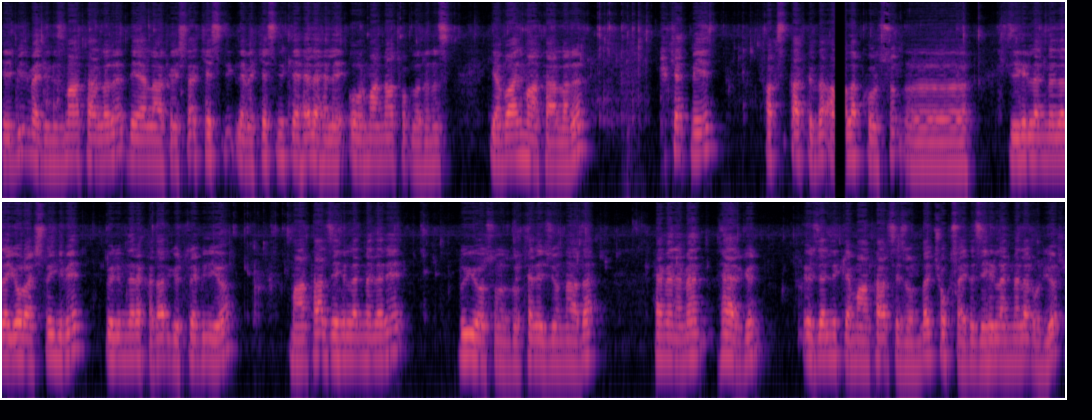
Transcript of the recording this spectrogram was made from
E, bilmediğiniz mantarları değerli arkadaşlar kesinlikle ve kesinlikle hele hele ormandan topladığınız yabani mantarları tüketmeyin. Aksi takdirde Allah korusun e, zehirlenmelere yol açtığı gibi ölümlere kadar götürebiliyor. Mantar zehirlenmeleri duyuyorsunuzdur televizyonlarda. Hemen hemen her gün özellikle mantar sezonunda çok sayıda zehirlenmeler oluyor.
